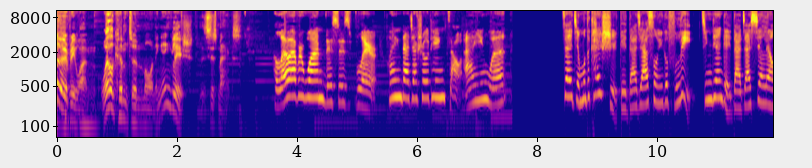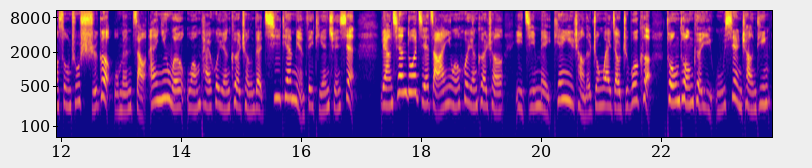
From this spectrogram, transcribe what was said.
Hello, everyone. Welcome to Morning English. This is Max. Hello everyone, this is Blair. 欢迎大家收听早安英文。 在节目的开始，给大家送一个福利。今天给大家限量送出十个我们早安英文王牌会员课程的七天免费体验权限，两千多节早安英文会员课程以及每天一场的中外教直播课，通通可以无限畅听。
